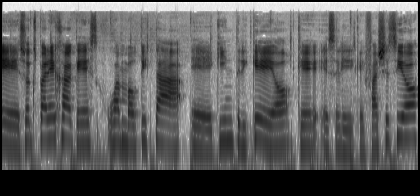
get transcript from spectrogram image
Eh, su expareja, que es Juan Bautista eh, Quintriqueo, que es el que falleció,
